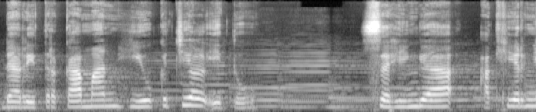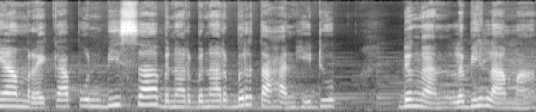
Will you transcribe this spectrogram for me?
dari terkaman hiu kecil itu, sehingga akhirnya mereka pun bisa benar-benar bertahan hidup dengan lebih lama.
